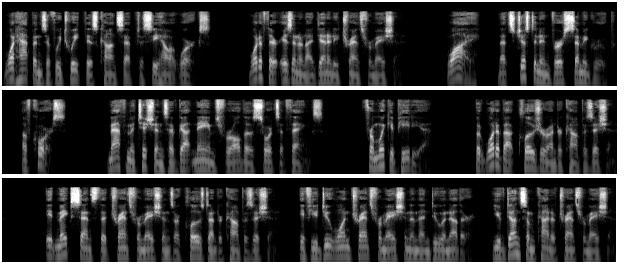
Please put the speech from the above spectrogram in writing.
What happens if we tweak this concept to see how it works? What if there isn't an identity transformation? Why, that's just an inverse semigroup, of course. Mathematicians have got names for all those sorts of things. From Wikipedia. But what about closure under composition? It makes sense that transformations are closed under composition. If you do one transformation and then do another, you've done some kind of transformation.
